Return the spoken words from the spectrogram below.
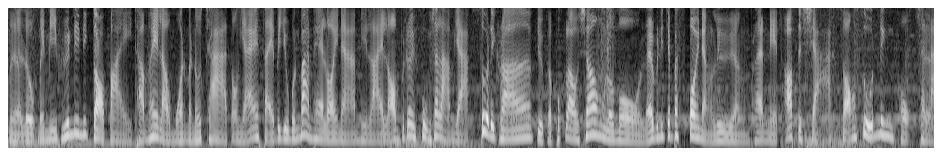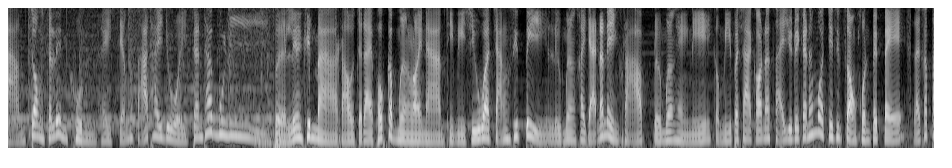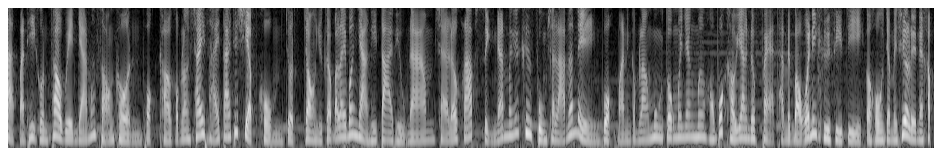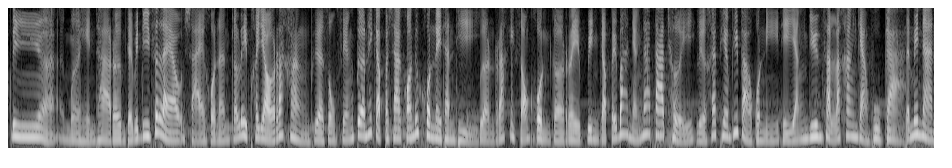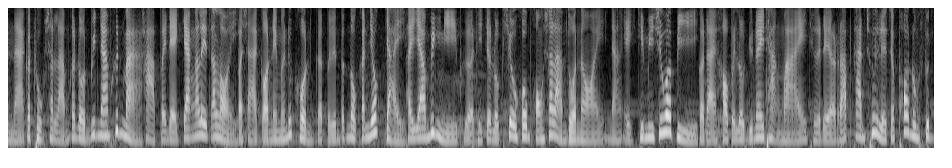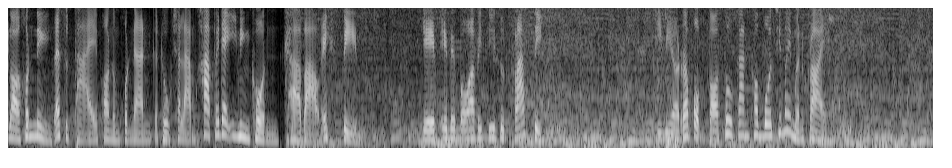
เมื่อโลกไม่มีพื้นดินอีกต่อไปทำให้เหล่ามวลมนุษย์ชาติต้องย้ายอาศัยไปอยู่บนบ้านแพลอยน้ำที่ลายล้อมไปด้วยฝูงฉลามยักษ์ สวัสดีครับ อยู่กับพวกเราช่องโลโม และวันนี้จะมาสปอยหนังเรื่อง Planet of the Shark 2016 ฉลามจ้องจะเล่นคุณ ให้เสียงภาษาไทยด้วยจันทบุรี เปิดเรื่องขึ้นมาเราจะได้พบกับเมืองลอยน้ำที่มีชื่อว่าจังซิตี้หรือเมืองขยะนั่นเองครับ โดยเมืองแห่งนี้ก็มีประชากรอาศัยอยู่ด้วยกันทั้งหมด 72 คนเป๊ะๆแล้วก็ตัดมาที่คนเฝ้าเวรยามทั้งสองคนพวกเขากำลังใช้สายตาที่เฉียบคม จดจ้องอยู่กับอะไรบางอย่างที่ใต้ผิวน้ำใช่แล้วครับ สิ่งนั้นมันก็คือฝูงฉลามนั่นเอง พวกมันกำลังมุ่งตรงมายังเมืองของพวกเขาอย่างเดอะแฟตทำไปบอกว่านี่คือ CG ก็คงจะไม่เชื่อเลยนะครับเนี่ยเมื่อเห็นท่าเริ่มจะไม่ดีซะแล้ว ชายคนนั้นก็รีบเขย่าระฆัง เพื่อส่งเสียงเตือนให้กับประชากรทุกคนในทันทีเพื่อนรักอีกสองคนก็รีบวิ่งกลับไปบ้านอย่างหน้าตาเฉย เหลือแค่เพียงพี่บ่าวคนนี้ที่ยังยืนสั่นระฆังอย่างผูกาและไม่นานนะก็ถูกฉลามกระโดดวิ่งน้ำขึ้นมาขาบไปแดกอยางอร่อยอร่อย ประชากรในเมืองทุกคนก็ตื่นตระหนกกันยกใหญ่ พยายามวิ่งหนีเพื่อที่จะหลบเขี้ยวคมของฉลามตัวน้อย นางเอกที่มีชื่อว่าบีก็ได้เข้าไปหลบอยู่ในถังไม้ เธอได้รับการช่วยเหลือจากพ่อหนุ่มสุดหล่อคนหนึ่ง และสุดท้ายพ่อหนุ่มคนนั้นก็ถูกฉลามฆ่าไปได้อีกหนึ่งคนคาบาวเอ็กซ์ตรีมเกม MMORPG สุดคลาสสิกที่มีระบบต่อสู้การคอมโบที่ไม่เหมือนใคร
